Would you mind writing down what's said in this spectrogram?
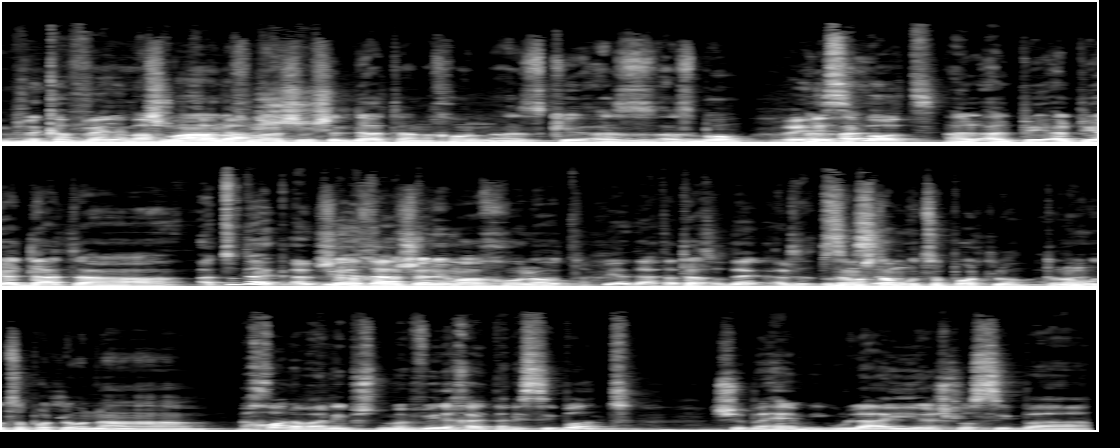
אני פשוט מקווה למשהו שמע, חדש. אנחנו אנשים של דאטה, נכון? אז כי- אז אז בוא. ונסיבות. על- על- על פי- על פי הדאטה אתה צודק, על פי של הדאטה, החמש שנים האחרונות, על פי הדאטה אתה צודק. זה מה שאתה אמור לצפות לו. אתה לא אמור לצפות לעונה... נכון, אבל אני פשוט מביא לך את הנסיבות שבהם אולי יש לו סיבה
